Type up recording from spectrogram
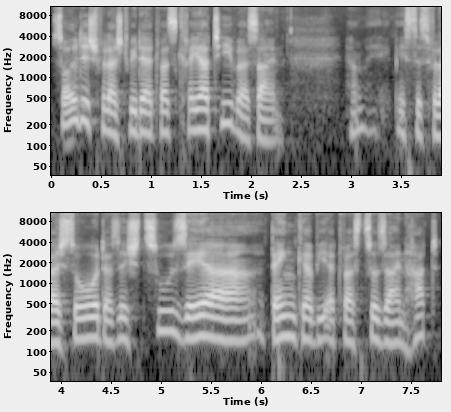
Sollte ich vielleicht wieder etwas kreativer sein? Ja, ist es vielleicht so, dass ich zu sehr denke, wie etwas zu sein hat?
